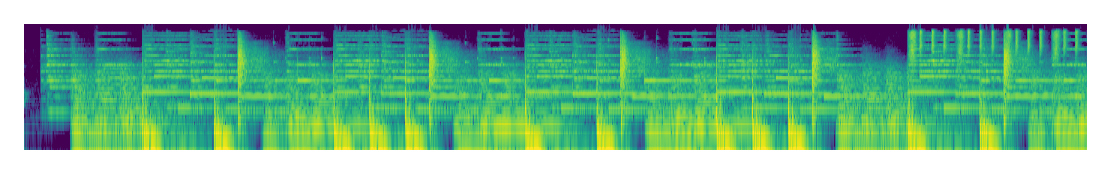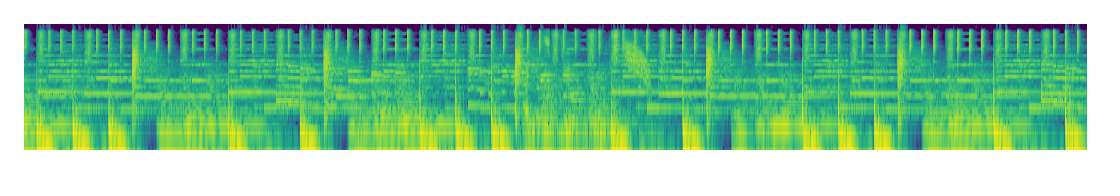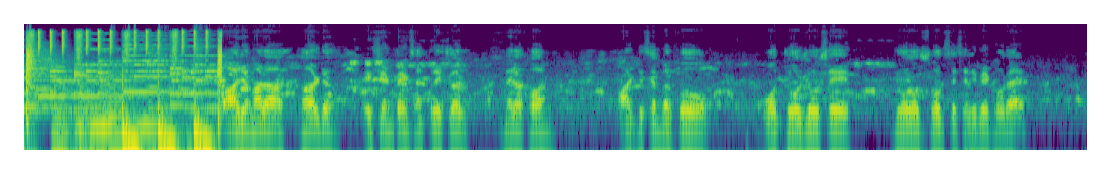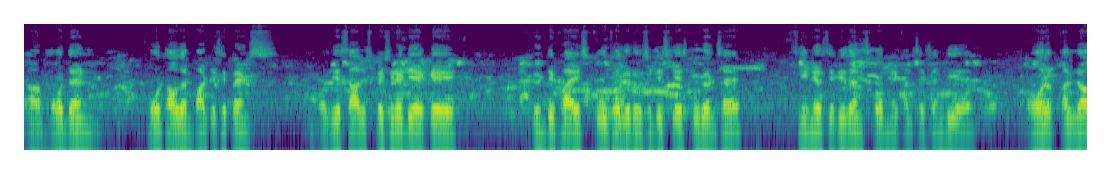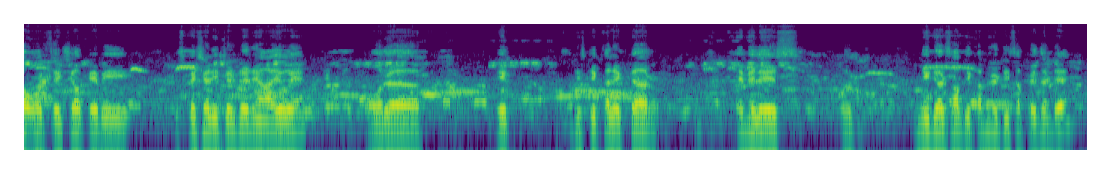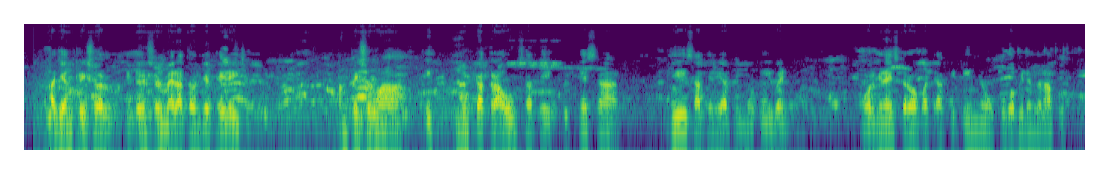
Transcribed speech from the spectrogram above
आज हमारा third Asian Paints Ankleshwar marathon आठ दिसंबर को बहुत ज़ोर ज़ोर से, ज़ोर शोर से सेलिब्रेट हो रहा है। More than four thousand participants और ये साल स्पेशलिटी है कि 25 स्कूल्स और यूनिवर्सिटीज़ के स्टूडेंट्स हैं। सीनियर सिटीजन्स को हमने कंसेशन दी है और कलरव और शैशव के भी स्पेशली चिल्ड्रेन यहाँ आए हुए हैं। और अ, एक डिस्ट्रिक्ट कलेक्टर एम और लीडर्स ऑफ द कम्युनिटी सब प्रेजेंट है આજે અંકલેશ્વર ઇન્ટરનેશનલ મેરાથોન જે થઈ રહી છે અંકલેશ્વરમાં એક મોટા ક્રાઉડ સાથે એક ફિટનેસના ધ્યેય સાથેની આજની મોટી ઇવેન્ટ ઓર્ગેનાઇઝ કરવા માટે આખી ટીમને હું ખૂબ અભિનંદન આપું છું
